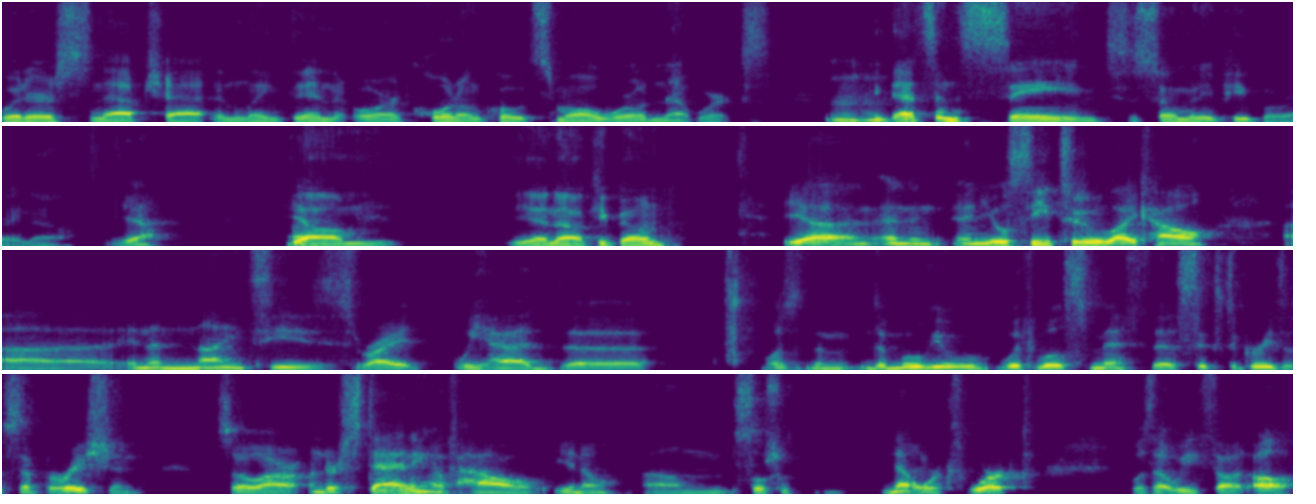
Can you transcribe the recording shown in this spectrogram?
Twitter, Snapchat, and LinkedIn are quote unquote small world networks. Mhm. Like, that's insane to so many people right now. Yeah. Yeah. Um, yeah, no, keep going. Yeah, and and and you'll see too, like how uh, in the '90s, right? We had the was the the movie with Will Smith, the Six Degrees of Separation. So our understanding of how you know um, social networks worked was that we thought, oh,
